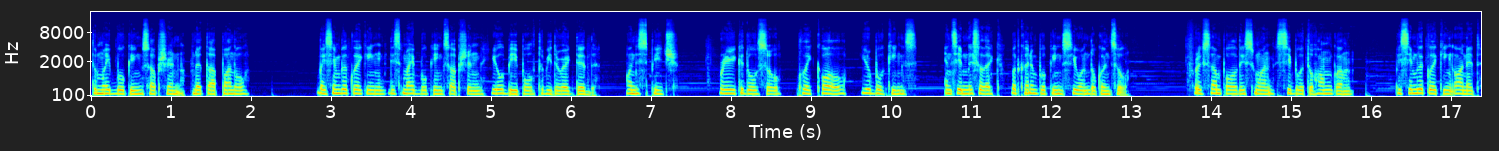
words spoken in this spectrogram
the My Bookings option on the top panel. By simply clicking this My Bookings option, you'll be able to be directed on this page where you could also click all your bookings and simply select what kind of bookings you want to cancel. For example, this one, Cebu to Hong Kong. By simply clicking on it,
